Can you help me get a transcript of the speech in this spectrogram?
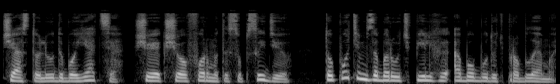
Часто люди бояться, що якщо оформити субсидію, то потім заберуть пільги або будуть проблеми.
